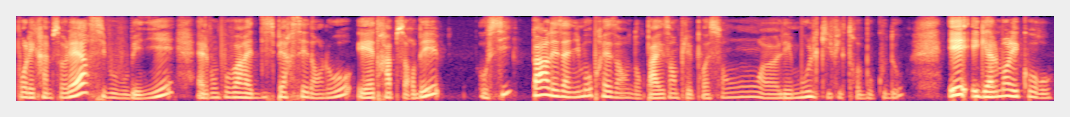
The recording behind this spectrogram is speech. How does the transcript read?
pour les crèmes solaires, si vous vous baignez, elles vont pouvoir être dispersées dans l'eau et être absorbées aussi par les animaux présents. Donc par exemple les poissons, euh, les moules qui filtrent beaucoup d'eau, et également les coraux.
